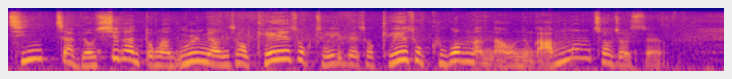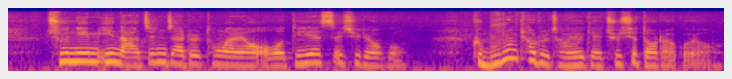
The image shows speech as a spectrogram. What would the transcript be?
진짜 몇 시간 동안 울면서 계속 제 입에서 계속 그것만 나오는 거 안 멈춰졌어요. 주님 이 낮은 자를 통하여 어디에 쓰시려고 그 물음표를 저에게 주시더라고요.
